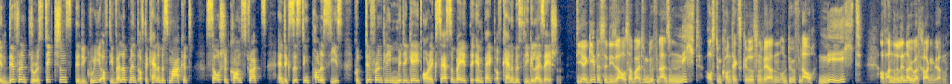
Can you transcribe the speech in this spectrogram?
In different jurisdictions, the degree of development of the cannabis market, social constructs, and existing policies could differently mitigate or exacerbate the impact of cannabis legalization. Die Ergebnisse dieser Ausarbeitung dürfen also nicht aus dem Kontext gerissen werden und dürfen auch nicht auf andere Länder übertragen werden.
